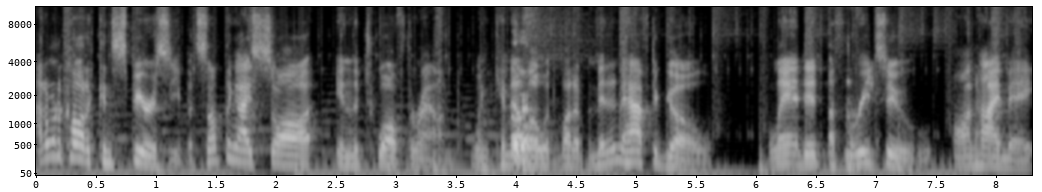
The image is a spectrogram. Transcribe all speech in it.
I don't want to call it a conspiracy, but something I saw in the 12th round when Canelo, okay. with about a minute and a half to go, landed a 3 2 on Jaime.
